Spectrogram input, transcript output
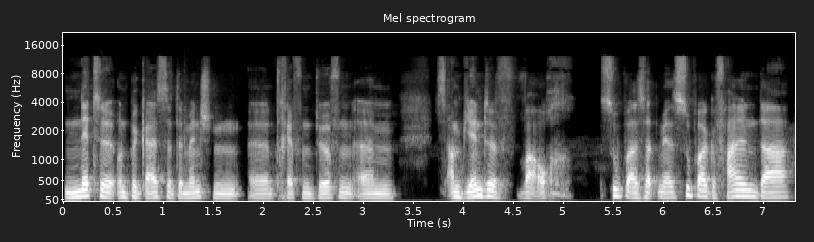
nette und begeisterte Menschen äh, treffen dürfen. Ähm, das Ambiente war auch super. Es hat mir super gefallen da.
